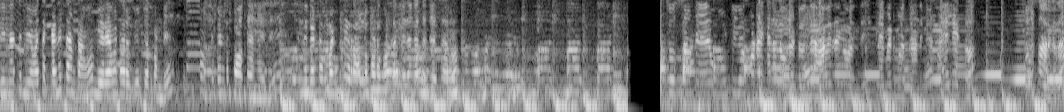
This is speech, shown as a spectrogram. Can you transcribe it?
దీన్ని అయితే మేమైతే కణిత అంటాము. మీరేమంటారో చూసి చెప్పండి. సిమెంట్ పోత అనేది. ఎందుకంటే మట్టి రాళ్ళు పడకుండా ఈ విధంగా అయితే చేశారు. చూస్తా ఉంటే ఊటీ కొడైకెనాల్ ఉన్నట్టు ఉంది. ఆ విధంగా ఉంది. క్లైమేట్ మాత్రానికి హైలైట్ చూస్తున్నారు కదా?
